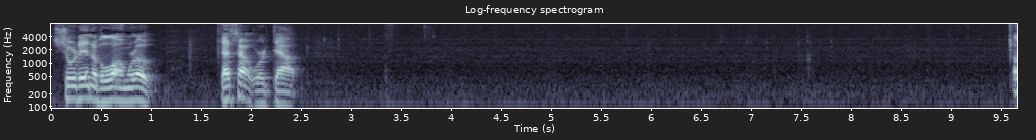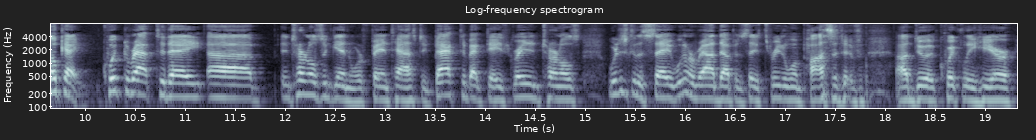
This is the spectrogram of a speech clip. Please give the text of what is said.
short end of a long rope. That's how it worked out. Okay, quick wrap today. Uh, internals again were fantastic. Back to back days, great internals. We're just going to say, we're going to round up and say three to one positive. I'll do it quickly here.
